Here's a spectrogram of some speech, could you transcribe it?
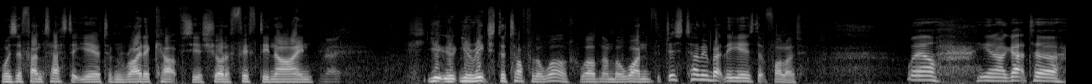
was a fantastic year. Took Ryder Cups, you shot a 59. Right. You, you reached the top of the world, world number one. Just tell me about the years that followed. Well, you know, I got to,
